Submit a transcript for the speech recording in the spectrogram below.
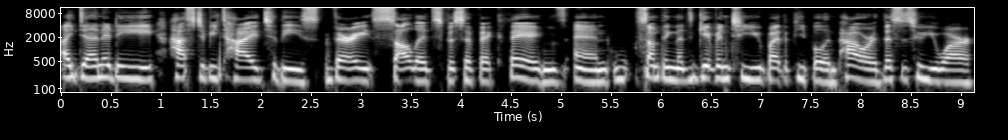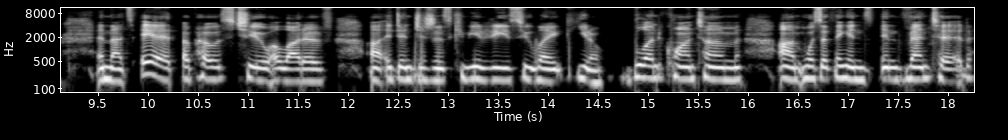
identity has to be tied to these very solid, specific things and something that's given to you by the people in power. This is who you are, and that's it, opposed to a lot of uh, indigenous communities who, like, you know, blood quantum um, was a thing in- invented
